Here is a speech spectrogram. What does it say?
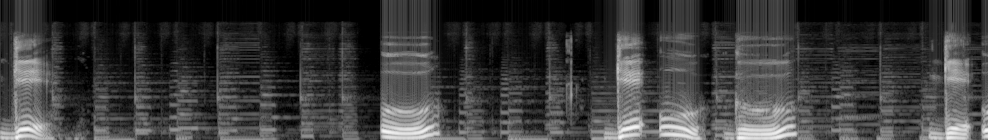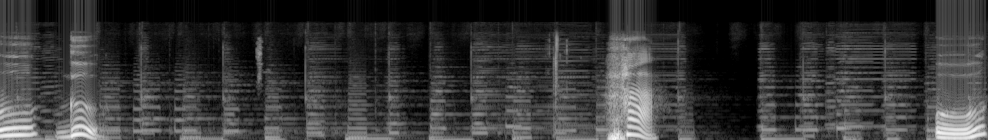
G. U. G U gu G U gu H. U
